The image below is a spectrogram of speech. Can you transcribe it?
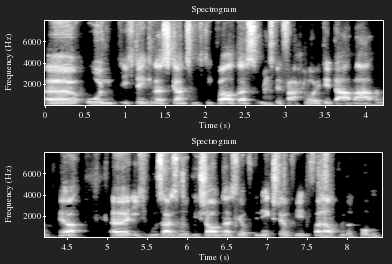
Äh, und ich denke, dass ganz wichtig war, dass unsere Fachleute da waren. Ja. Äh, ich muss also wirklich schauen, dass ich auf die nächste auf jeden Fall auch wieder komme.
